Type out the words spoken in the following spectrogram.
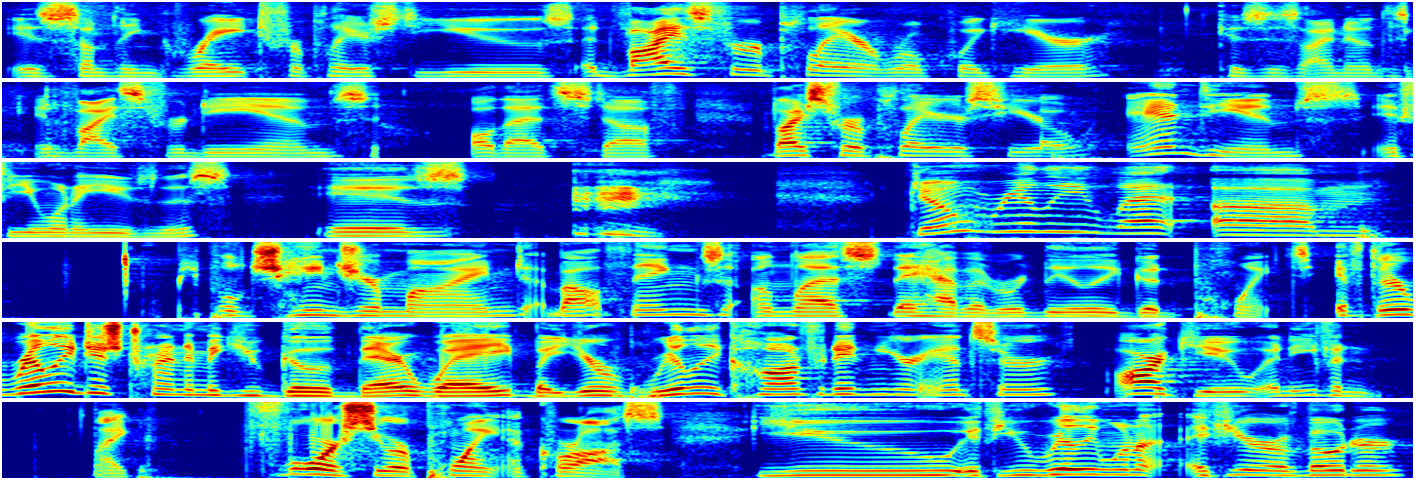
is something great for players to use. Advice for a player, real quick here, because I know this advice for DMs all that stuff. Advice for players here and DMs, if you want to use this, is don't really let um, people change your mind about things unless they have a really good point. If they're really just trying to make you go their way, but you're really confident in your answer, argue and even like force your point across. You, if you really want to, if you're a voter,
